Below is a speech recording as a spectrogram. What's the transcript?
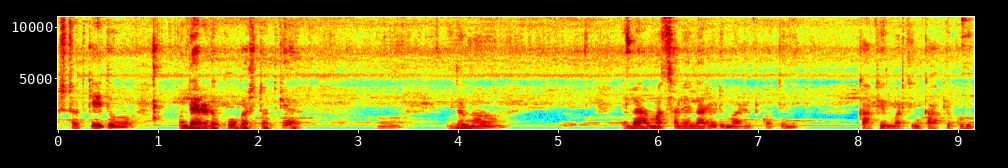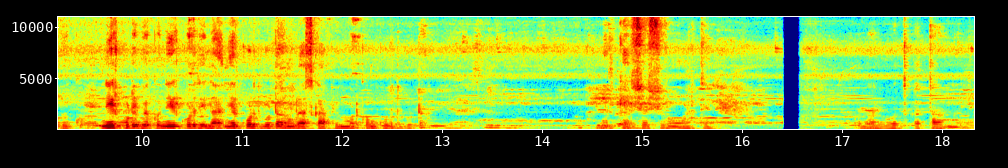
ಅಷ್ಟೊತ್ತಿಗೆ ಇದು ಒಂದೆರಡು ಕೂಗು ಅಷ್ಟೊತ್ತಿಗೆ ಇದನ್ನು ಎಲ್ಲ ಮಸಾಲೆ ಎಲ್ಲ ರೆಡಿ ಮಾಡಿ ಇಟ್ಕೊತೀನಿ. ಕಾಫಿ ಮಾಡ್ತೀನಿ, ಕಾಫಿ ಕುಡಿಬೇಕು. ನೀರು ಕುಡಿಬೇಕು. ನೀರು ಕುಡ್ದಿಲ್ಲ. ನೀರು ಕುಡಿದ್ಬಿಟ್ಟು ಒಂದು ಗ್ಲಾಸ್ ಕಾಫಿ ಮಾಡ್ಕೊಂಡು ಕುಡಿದ್ಬಿಟ್ಟು ಆಮೇಲೆ ಕೆಲಸ ಶುರು ಮಾಡ್ತೇನೆ. ನಾನು ಓದ್ಕೊತಾ ಆಮೇಲೆ.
